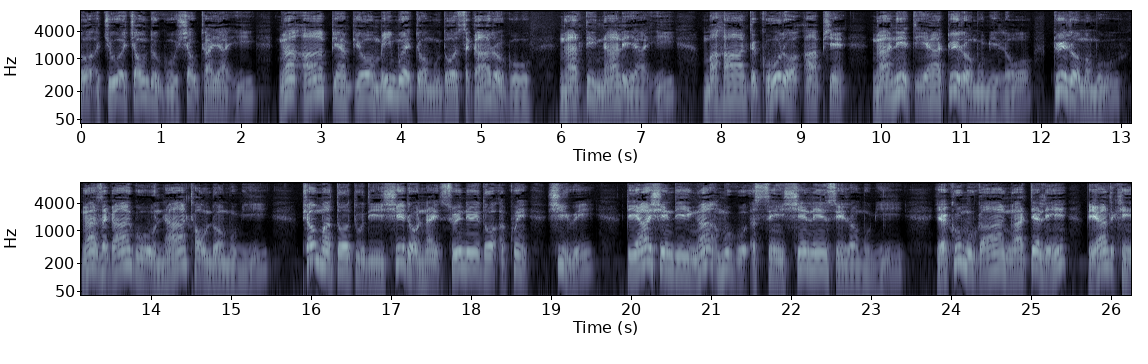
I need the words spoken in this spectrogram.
သောအကျိုးအကြောင်းတို့ကိုရှောက်ထားရ၏ငါအားပြန်ပြောမိမ့်မွဲ့တော်မူသောစကားတော်ကိုငါသိနားလေရ၏ မဟာတကိုးတော်အားဖြင့်ငါနှင့်တရားတွေ့တော်မူမည်လောတွေ့တော်မမူငါစကားကိုနားထောင်တော်မူမည်ဖြောင့်မတ်သောသူသည် ရှေ့တော်၌ဆွေးနွေးသောအခွင့်ရှိ၍တရားရှင်သည်ငါအမှုကိုအစဉ်ရှင်းလင်းစေတော်မူမည်ယခုမူကားငါတက်လျင်ဘုရားသခင်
